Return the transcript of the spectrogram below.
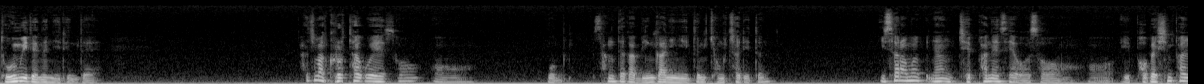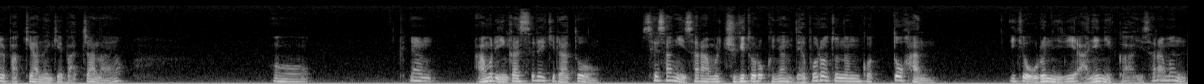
도움이 되는 일인데 하지만 그렇다고 해서 어, 뭐 상대가 민간인이든 경찰이든 이 사람을 그냥 재판에 세워서 어, 이 법의 심판을 받게 하는 게 맞잖아요. 어, 그냥 아무리 인간 쓰레기라도 세상이 이 사람을 죽이도록 그냥 내버려 두는 것 또한 이게 옳은 일이 아니니까 이 사람은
